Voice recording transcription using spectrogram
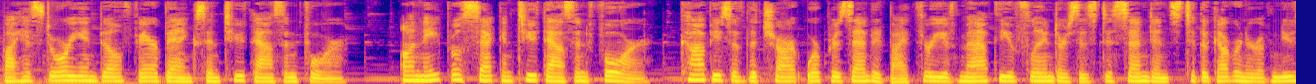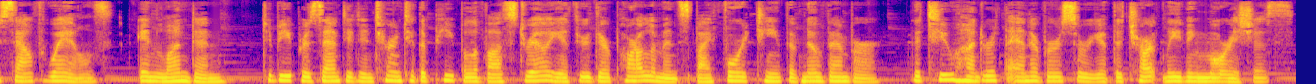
by historian Bill Fairbanks in 2004. On April 2, 2004, copies of the chart were presented by three of Matthew Flinders's descendants to the Governor of New South Wales, in London, to be presented in turn to the people of Australia through their parliaments by 14 November, the 200th anniversary of the chart leaving Mauritius.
